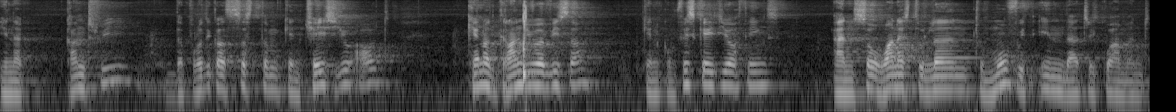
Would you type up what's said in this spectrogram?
in a country, the political system can chase you out, cannot grant you a visa, can confiscate your things, and so one has to learn to move within that requirement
